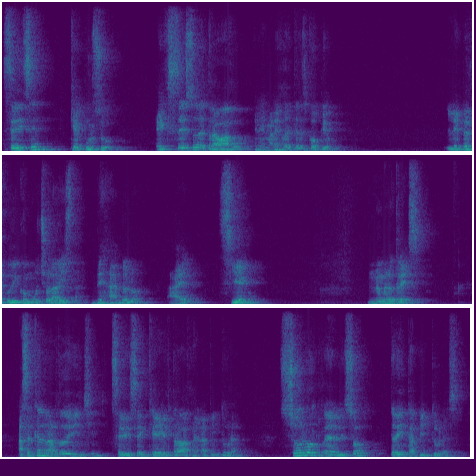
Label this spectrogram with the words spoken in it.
Se dice que por su exceso de trabajo en el manejo del telescopio le perjudicó mucho la vista, dejándolo a él ciego. Número 3. Acerca de Leonardo da Vinci, se dice que él trabajó en la pintura. Solo realizó 30 pinturas,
